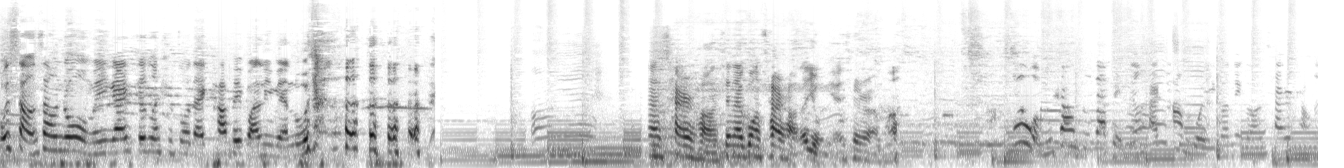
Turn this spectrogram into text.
我想象中，我们应该真的是坐在咖啡馆里面录的。那菜市场现在逛菜市场的有年轻人吗？因为我们上次在北京还看过一个那个菜市场的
